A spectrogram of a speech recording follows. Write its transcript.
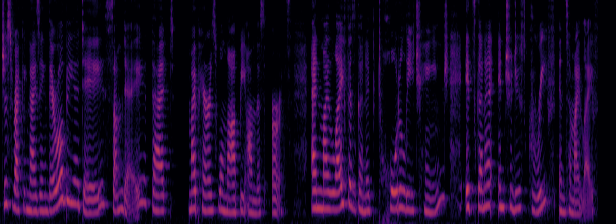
just recognizing there will be a day someday that my parents will not be on this earth and my life is going to totally change. It's going to introduce grief into my life.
